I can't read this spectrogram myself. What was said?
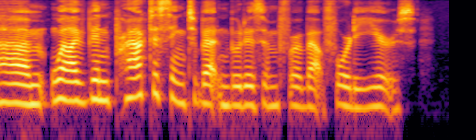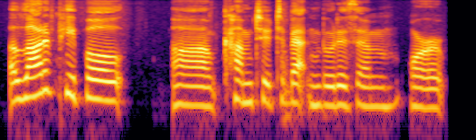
Um, well, I've been practicing Tibetan Buddhism for about 40 years. A lot of people uh, come to Tibetan Buddhism or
